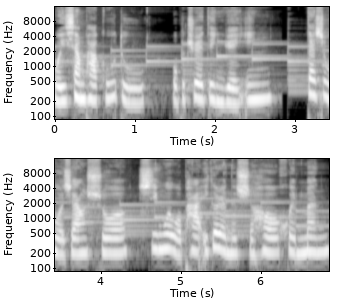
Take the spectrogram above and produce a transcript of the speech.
我一向怕孤独，我不确定原因，但是我这样说是因为我怕一个人的时候会闷。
